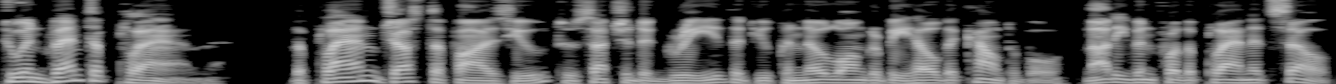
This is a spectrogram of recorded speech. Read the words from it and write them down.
To invent a plan. The plan justifies you to such a degree that you can no longer be held accountable, not even for the plan itself.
